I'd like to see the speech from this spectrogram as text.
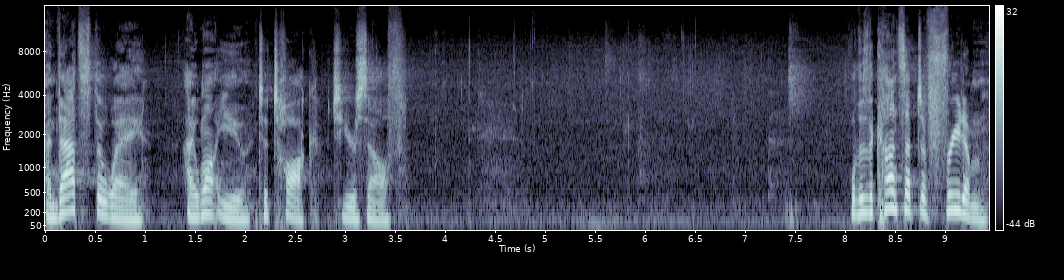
And that's the way I want you to talk to yourself. Well, there's the concept of freedom.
